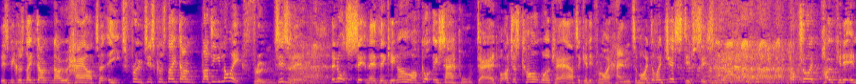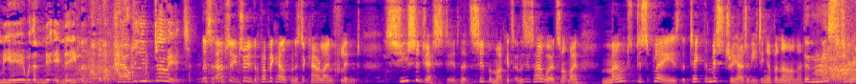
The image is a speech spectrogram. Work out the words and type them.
is because they don't know how to eat fruit. It's because they don't bloody like fruit, isn't it? They're not sitting there thinking, oh, I've got this apple, Dad, but I just can't work out how to get it from my hand to my digestive system. I've tried poking it in my ear with a knitting needle. And how do you do it? That's absolutely true. The Public Health Minister, Caroline Flint, she suggested that supermarkets, and this is her words, not mine, mount displays that take the mystery out of eating a banana. The mystery.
